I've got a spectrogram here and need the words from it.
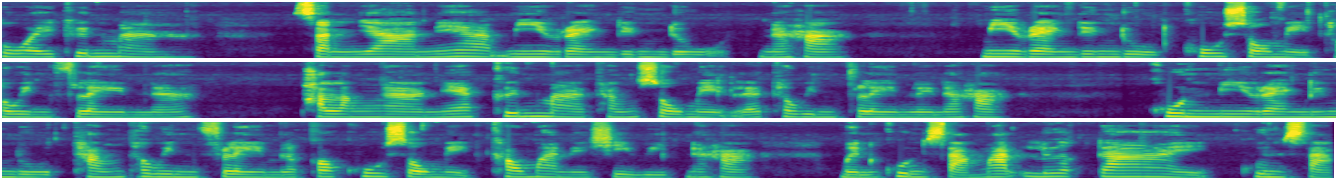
ถ้วยขึ้นมา สัญญาณเนี่ยมีแรงดึงดูดนะคะ มีแรงดึงดูดคู่โซเมตทวินเฟลมนะ พลังงานเนี่ยขึ้นมาทั้งโซเมตและทวินเฟลมเลยนะคะ คุณมีแรงดึงดูดทั้งทวินเฟลมแล้วก็คู่โซเมตเข้ามาในชีวิตนะคะ เหมือนคุณสามารถเลือกได้ คุณสา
